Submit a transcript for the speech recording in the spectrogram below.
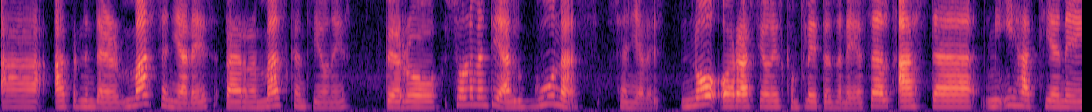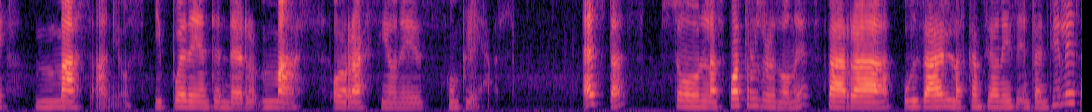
a aprender más señales para más canciones, pero solamente algunas señales, no oraciones completas en ASL hasta mi hija tiene más años y puede entender más oraciones complejas. Estas son las cuatro razones para usar las canciones infantiles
